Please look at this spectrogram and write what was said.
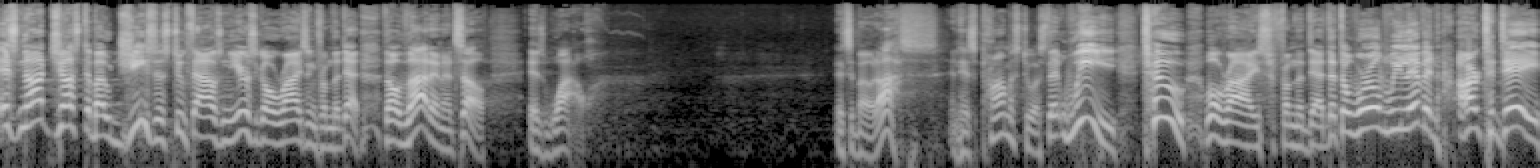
It's not just about Jesus 2,000 years ago rising from the dead, though that in itself is wow. It's about us and his promise to us that we too will rise from the dead, that the world we live in, our today,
